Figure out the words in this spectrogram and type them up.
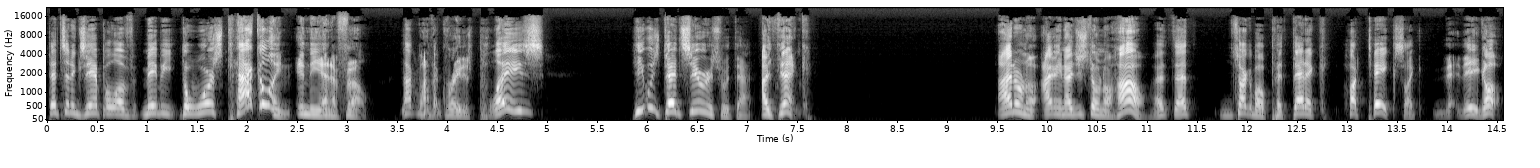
That's an example of maybe the worst tackling in the NFL. Not one of the greatest plays. He was dead serious with that. I think. I don't know. I mean, I just don't know how. That that you talk about pathetic hot takes. Like th- there you go.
